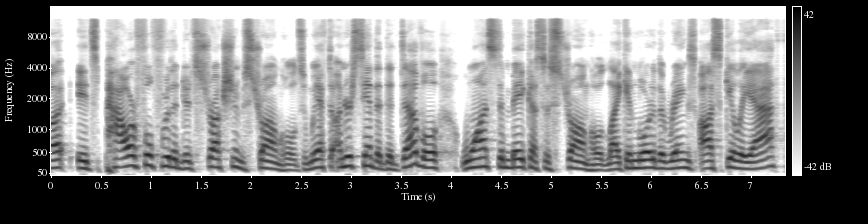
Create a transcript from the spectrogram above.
but it's powerful for the destruction of strongholds. And we have to understand that the devil wants to make us a stronghold. Like in Lord of the Rings, Osgiliath,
